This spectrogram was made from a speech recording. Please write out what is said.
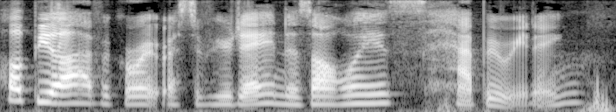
Hope you all have a great rest of your day, and as always, happy reading.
